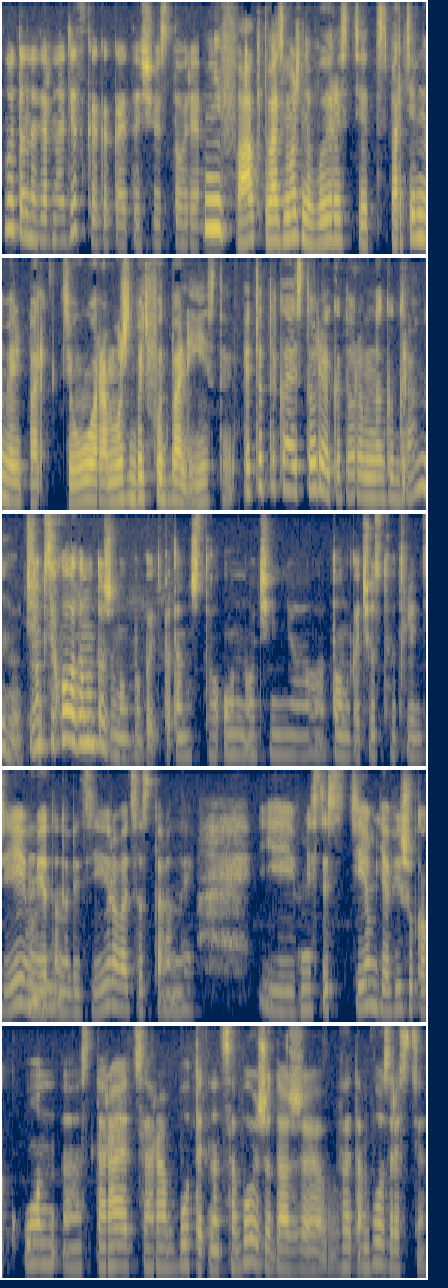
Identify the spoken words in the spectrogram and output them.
Ну, это, наверное, детская какая-то еще история. Не факт. Возможно, вырастет спортивного репортера, может быть, футболиста. Это такая история, которая многогранная очень. Ну, психологом он тоже мог бы быть, потому что он очень э, тонко чувствует людей, умеет mm анализировать со стороны. И вместе с тем я вижу, как он э, старается работать над собой уже даже в этом возрасте.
